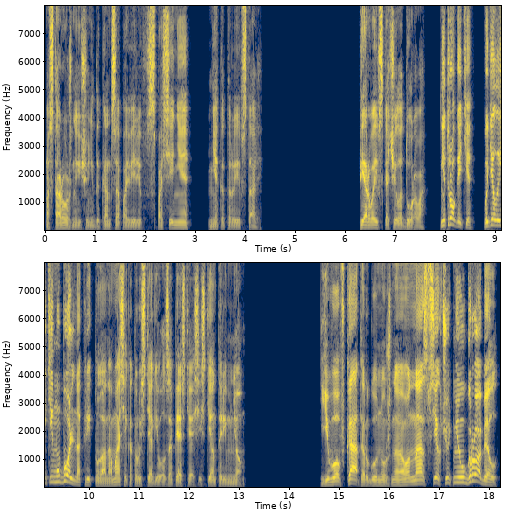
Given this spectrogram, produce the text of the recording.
Осторожно, еще не до конца поверив в спасение, некоторые встали. Первой вскочила Дурова. «Не трогайте! Вы делаете ему больно!» — крикнула она Масе, который стягивал запястье ассистента ремнем. «Его в каторгу нужно! Он нас всех чуть не угробил!»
